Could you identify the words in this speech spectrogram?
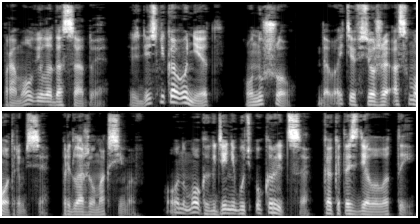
промолвила досадуя. «Здесь никого нет, он ушел. Давайте все же осмотримся», — предложил Максимов. «Он мог где-нибудь укрыться, как это сделала ты».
